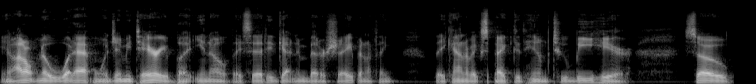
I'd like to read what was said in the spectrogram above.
You know, I don't know what happened with Jimmy Terry, but you know, they said he'd gotten in better shape, and I think they kind of expected him to be here. So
